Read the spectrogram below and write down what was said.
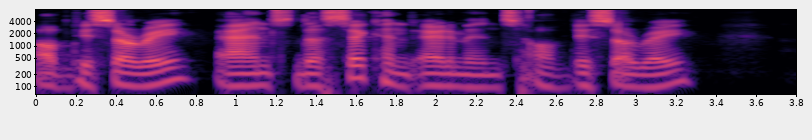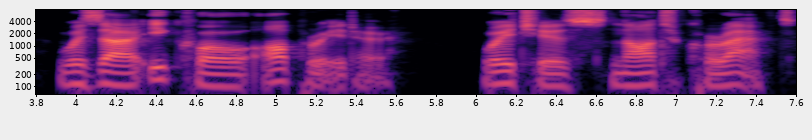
of this array and the second element of this array with an equal operator, which is not correct.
